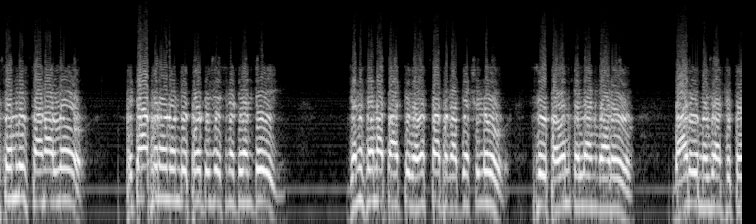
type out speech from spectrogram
అసెంబ్లీ స్థానాల్లో పిఠాపురం నుండి పోటీ చేసినటువంటి జనసేన పార్టీ వ్యవస్థాపక అధ్యక్షులు శ్రీ పవన్ కళ్యాణ్ గారు భారీ మెజార్టీతో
